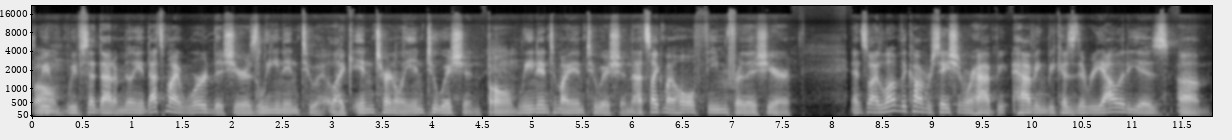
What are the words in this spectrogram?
We've, we've, said that a million. That's my word this year is lean into it, like internally, intuition. Boom. Lean into my intuition. That's like my whole theme for this year. And so I love the conversation we're happy, having because the reality is, um,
